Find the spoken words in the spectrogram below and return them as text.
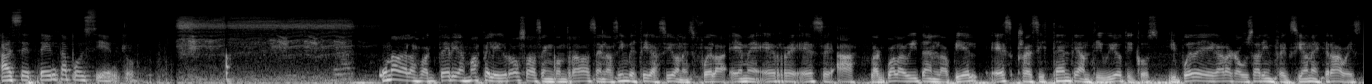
al 70%. Una de las bacterias más peligrosas encontradas en las investigaciones fue la MRSA, la cual habita en la piel, es resistente a antibióticos y puede llegar a causar infecciones graves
